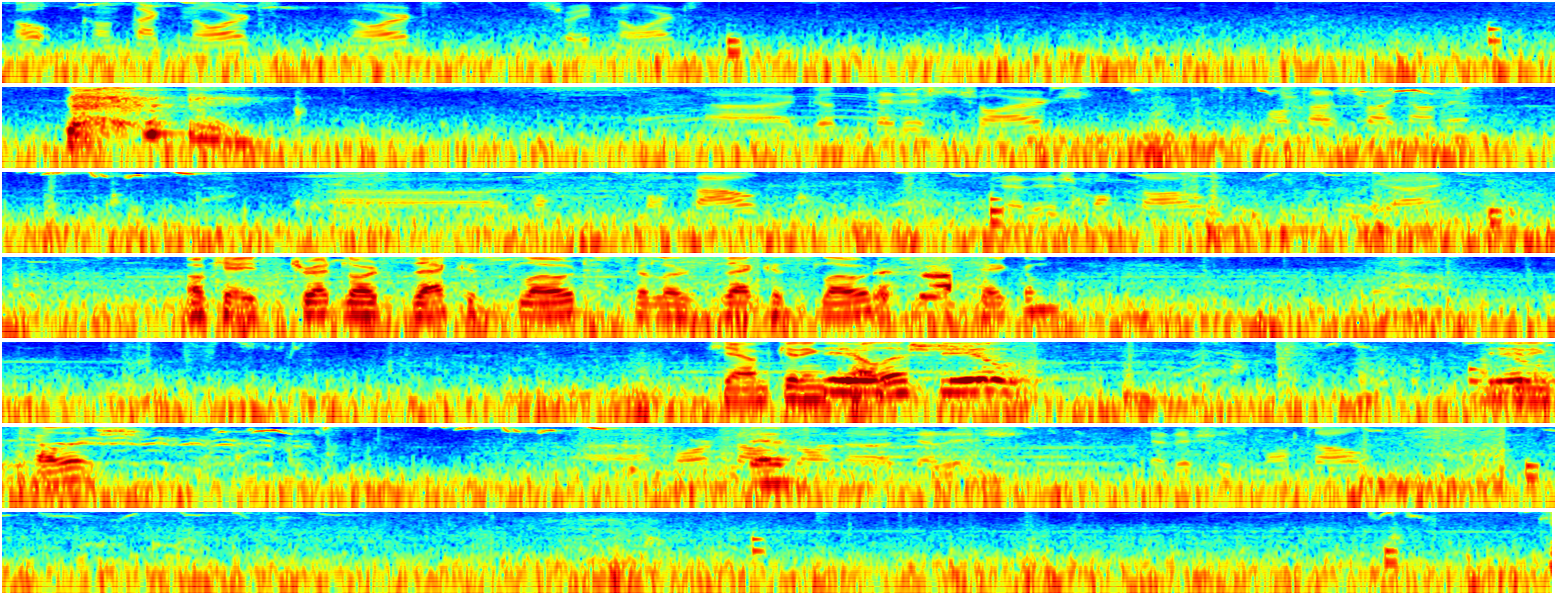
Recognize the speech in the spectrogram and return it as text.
Oh, contact north. North. Straight north. Uh, good Tedish charge. Mortar strike on him. Uh, he's mortal. Tedish mortal. This guy. Okay, Dreadlord Zek is slowed. Dreadlord Zek is slowed. Take him. Okay, I'm getting Steal, Tellish. steal. I'm Steal. getting Tellish. Uh, mortal Dead. on uh, Tedish. Tedish is mortal.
